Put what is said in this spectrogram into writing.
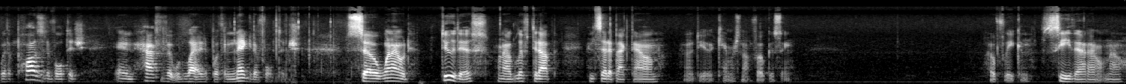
with a positive voltage, and half of it would light up with a negative voltage. So when I would do this, when I would lift it up and set it back down, oh dear, the camera's not focusing. Hopefully you can see that, I don't know.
